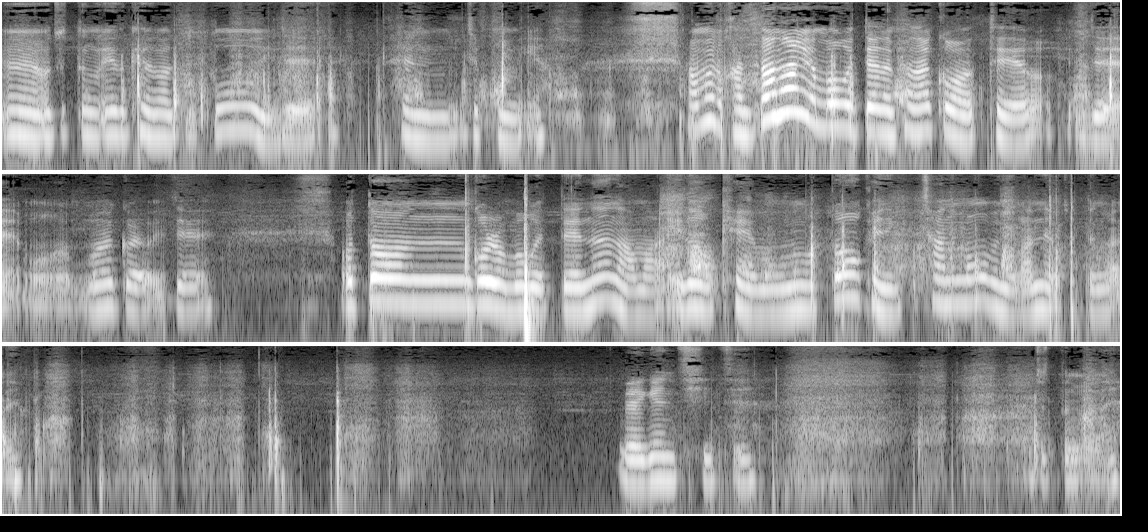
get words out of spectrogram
예 어쨌든 이렇게 해가지고 이제 한 제품이에요. 아무래도 간단하게 먹을 때는 편할 것 같아요. 이제 뭐 뭐랄까요? 이제 어떤 걸로 먹을 때는 아마 이렇게 먹는 것도 괜찮은 방법인 것 같네요 어쨌든 간에. 맥앤치즈. 어쨌든 간에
